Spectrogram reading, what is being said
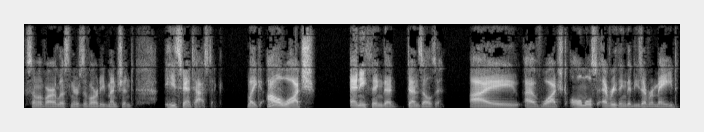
some of our listeners have already mentioned, he's fantastic. Like I'll watch anything that Denzel's in. I have watched almost everything that he's ever made.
